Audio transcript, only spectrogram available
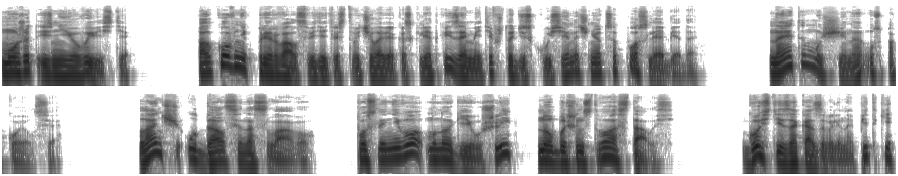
может из нее вывести. Полковник прервал свидетельство человека с клеткой, заметив, что дискуссия начнется после обеда. На этом мужчина успокоился. Ланч удался на славу. После него многие ушли, но большинство осталось. Гости заказывали напитки,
